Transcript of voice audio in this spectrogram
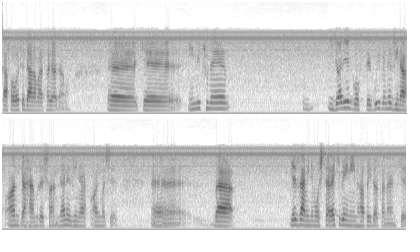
تفاوت درآمدهای آدم ها. که این می‌تونه ایجاد یک گفتگوی بین زینفعان به هم رساندن زینفعان باشه. و یه زمین مشترکی بین اینها پیدا کنن که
